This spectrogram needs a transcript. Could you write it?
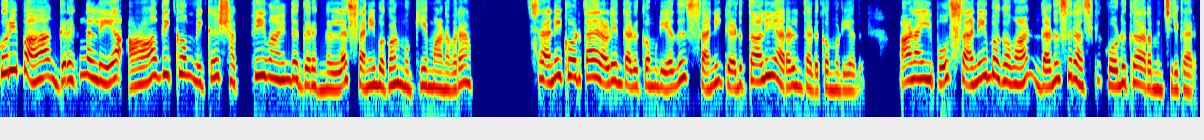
குறிப்பா கிரகங்கள்லயே ஆதிக்கம் மிக்க சக்தி வாய்ந்த கிரகங்கள்ல சனி பகவான் முக்கியமானவரா? சனி கொடுத்தா யாராலையும் தடுக்க முடியாது. சனி கெடுத்தாலையும் யாராலையும் தடுக்க முடியாது. ஆனா இப்போ சனி பகவான் தனுசு ராசிக்கு கொடுக்க ஆரம்பிச்சிருக்காரு.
